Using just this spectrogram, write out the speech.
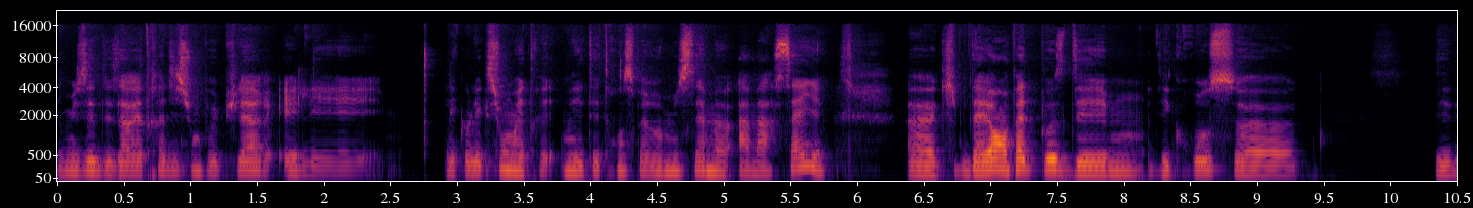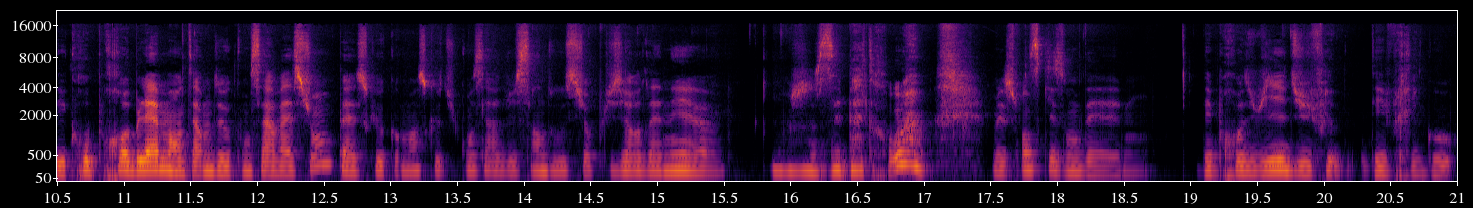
le musée des arts et traditions populaires et les, les collections ont été, ont été transférées au MUSEM à Marseille, euh, qui d'ailleurs en fait pose des, des grosses. euh, des, des gros problèmes en termes de conservation, parce que comment est-ce que tu conserves du saindoux sur plusieurs années euh, Je ne sais pas trop, mais je pense qu'ils ont des, des produits, du, des frigos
